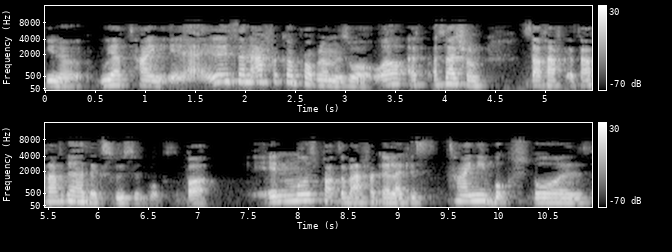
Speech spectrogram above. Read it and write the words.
you know, we have tiny, it's an Africa problem as well. Well, aside from South Africa, South Africa has exclusive books, but in most parts of Africa, like it's tiny bookstores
